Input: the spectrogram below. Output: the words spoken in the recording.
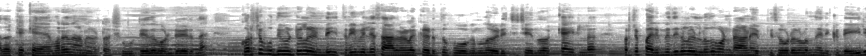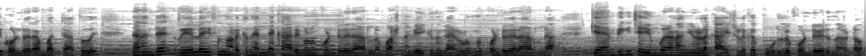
അതൊക്കെ ക്യാമറയിൽ കേട്ടോ ഷൂട്ട് ചെയ്ത് കൊണ്ടുവരുന്നത്. കുറച്ച് ബുദ്ധിമുട്ടുകളുണ്ട്. ഇത്രയും വലിയ സാധനങ്ങളൊക്കെ എടുത്ത് പോകുന്നതും എഡിറ്റ് ചെയ്യുന്നതൊക്കെ ആയിട്ടുള്ള കുറച്ച് പരിമിതികൾ ഉള്ളത് കൊണ്ടാണ് എപ്പിസോഡുകളൊന്നും എനിക്ക് ഡെയിലി കൊണ്ടുവരാൻ പറ്റാത്തത്. ഞാൻ എന്റെ റിയൽ ലൈഫിൽ നടക്കുന്ന എല്ലാ കാര്യങ്ങളും കൊണ്ടുവരാറില്ല. ഭക്ഷണം കഴിക്കുന്ന കാര്യങ്ങളൊന്നും കൊണ്ടുവരാറില്ല. ക്യാമ്പിങ് ചെയ്യുമ്പോഴാണ് അങ്ങനെയുള്ള കാഴ്ചകളൊക്കെ കൂടുതൽ കൊണ്ടുവരുന്നത് കേട്ടോ.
